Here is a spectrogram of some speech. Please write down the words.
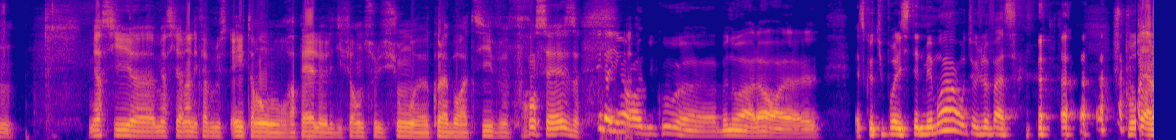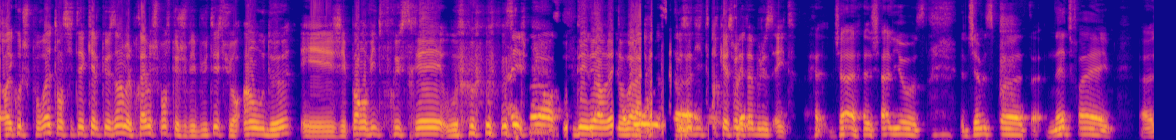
Mmh. Merci, euh, merci Alain, les Fabulous 8. Hein, on rappelle les différentes solutions euh, collaboratives françaises. Et d'ailleurs, euh, du coup, Benoît, alors, euh, est-ce que tu pourrais les citer de mémoire ou tu veux que je le fasse? Je pourrais, alors écoute, je pourrais t'en citer quelques-uns, mais le problème, je pense que je vais buter sur un ou deux et j'ai pas envie de frustrer ou, d'énerver. Donc voilà, aux auditeurs, quels sont les Fabulous 8 Jalios, Jamespot, Netframe, euh,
